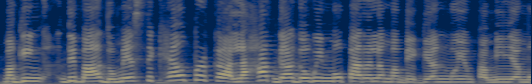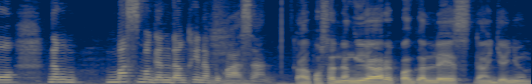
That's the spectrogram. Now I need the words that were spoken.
maging, 'di ba, domestic helper ka, lahat gagawin mo para lang mabigyan mo yung pamilya mo ng mas magandang kinabukasan. Tapos ang nangyari, pag alis, nandiyan yung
